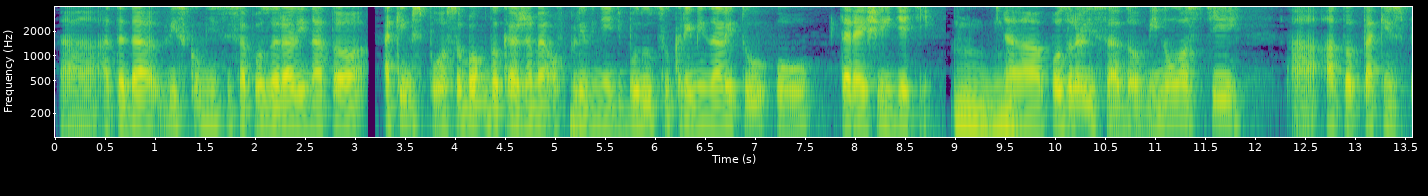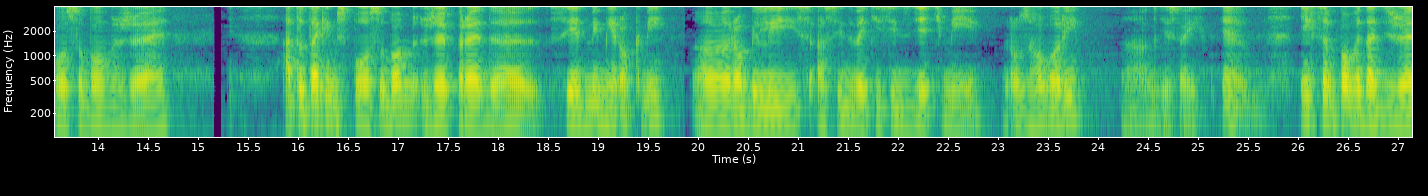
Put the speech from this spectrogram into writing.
A, teda výskumníci sa pozerali na to, akým spôsobom dokážeme ovplyvniť budúcu kriminalitu u terejších detí. Mm. A pozreli sa do minulosti a, a to takým spôsobom, že a to takým spôsobom, že pred 7 e, rokmi e, robili s asi 2000 deťmi rozhovory, kde sa ich... Ne, nechcem povedať, že,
